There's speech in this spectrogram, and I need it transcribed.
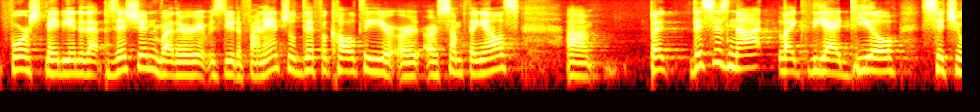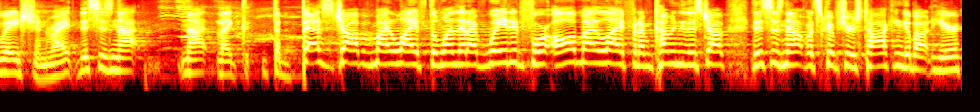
forced maybe into that position, whether it was due to financial difficulty or, or, or something else. Um, but this is not like the ideal situation, right? This is not not like the best job of my life, the one that I've waited for all my life, and I'm coming to this job. This is not what Scripture is talking about here.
